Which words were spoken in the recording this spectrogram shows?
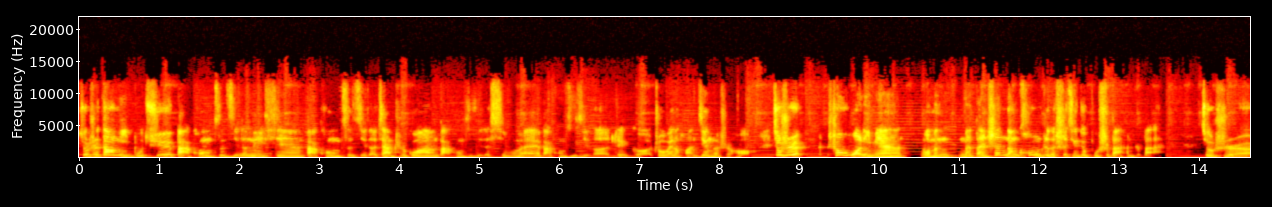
就是当你不去把控自己的内心，把控自己的价值观，把控自己的行为，把控自己的这个周围的环境的时候，就是生活里面我们们本身能控制的事情就不是百分之百，就是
